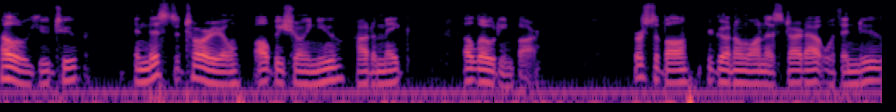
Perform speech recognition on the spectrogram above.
Hello YouTube. In this tutorial I'll be showing you how to make a loading bar. First of all you're going to want to start out with a new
